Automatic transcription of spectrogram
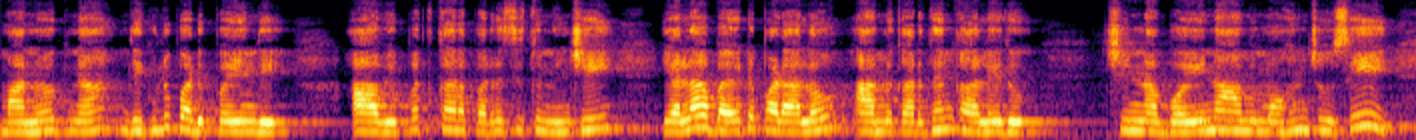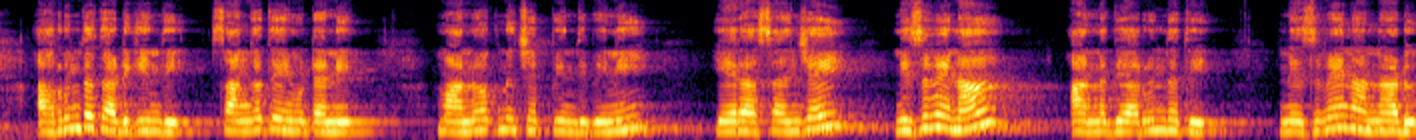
మనోజ్ఞ దిగులు పడిపోయింది. ఆ విపత్కర పరిస్థితి నుంచి ఎలా బయటపడాలో ఆమెకు అర్థం కాలేదు. చిన్న బోయిన ఆమె మొహం చూసి అరుంధతి అడిగింది సంగతి ఏమిటని మనోజ్ఞ చెప్పింది విని ఏరా సంజయ్ నిజమేనా? అన్నది అరుంధతి. నిజమేనన్నాడు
